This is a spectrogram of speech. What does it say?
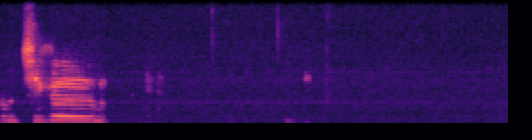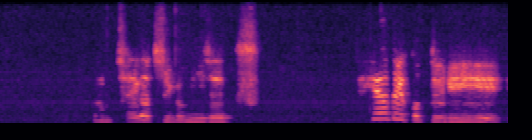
그럼 지금 그럼 제가 지금 이제 해야 될 것들이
